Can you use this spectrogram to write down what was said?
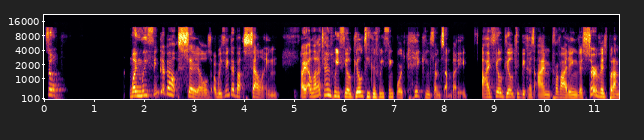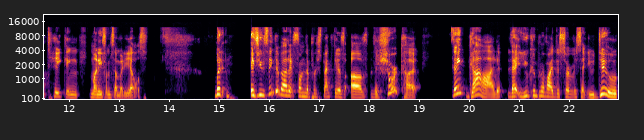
So when we think about sales or we think about selling, right, a lot of times we feel guilty because we think we're taking from somebody. I feel guilty because I'm providing this service, but I'm taking money from somebody else. But if you think about it from the perspective of the shortcut, thank God that you can provide the service that you do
